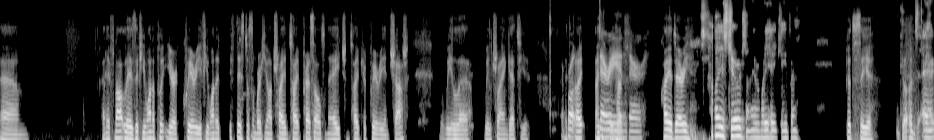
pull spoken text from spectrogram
Um, and if not, Liz, if you want to put your query, if you want to, if this doesn't work, you want to try and type press Alt and H and type your query in chat. We'll uh, we'll try and get to you. I brought I, I Derry in there. Hiya, Derry. Hi, Stuart, and everybody. How you keeping? Good to see you. Good. Uh,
